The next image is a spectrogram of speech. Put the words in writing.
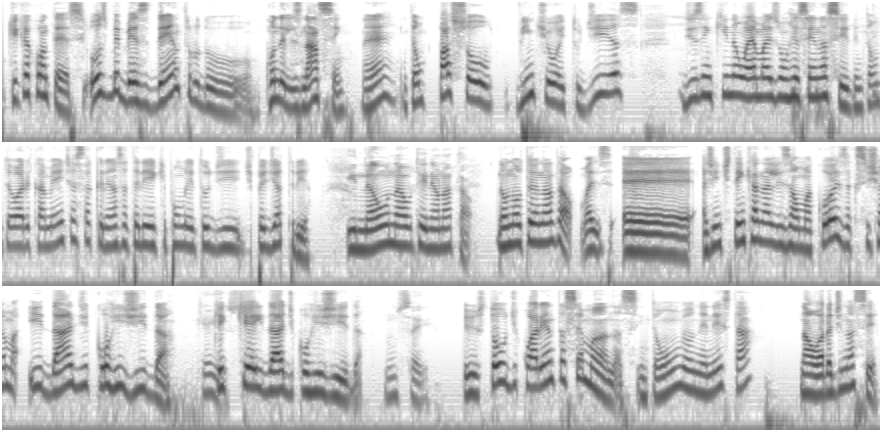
o que que acontece? Os bebês dentro do... Quando eles nascem, né? Então, passou 28 dias, dizem que não é mais um recém-nascido. Então, teoricamente, essa criança teria que ir para um leito de, de pediatria. E não na UTI neonatal. Não no UTI Natal, mas é, a gente tem que analisar uma coisa que se chama idade corrigida. Que é O que, isso? que é idade corrigida? Não sei. Eu estou de 40 semanas, então o meu nenê está na hora de nascer.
